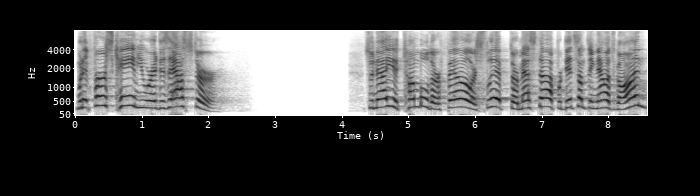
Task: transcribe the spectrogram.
When it first came, you were a disaster. So now you tumbled or fell or slipped or messed up or did something, now it's gone?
